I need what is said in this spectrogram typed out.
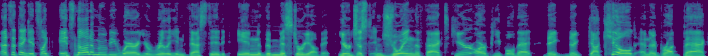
That's the thing. It's like it's not a movie where you're really invested in the mystery of it. You're just enjoying the fact here are people that they they got killed and they're brought back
